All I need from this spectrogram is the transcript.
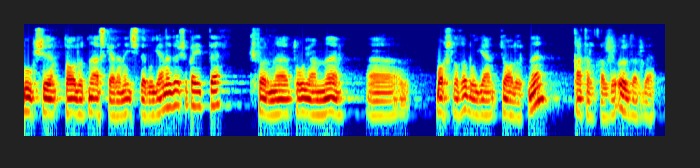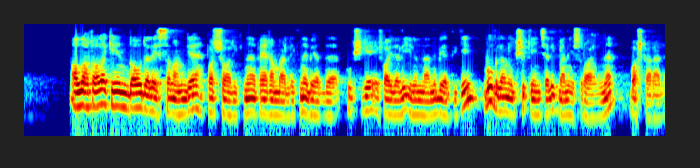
bu kishi tolutni askarini ichida bo'lgan edi o'sha paytda. Kufrni tug'yonni boshlig'i bo'lgan jolutni qatl qildi o'ldirdi. Alloh taolo keyin dovud alayhissalomga podshohlikni payg'ambarlikni berdi. U kishiga foydali ilmlarni berdiki bu bilan u kishi keyinchalik bani isroilni boshqaradi.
